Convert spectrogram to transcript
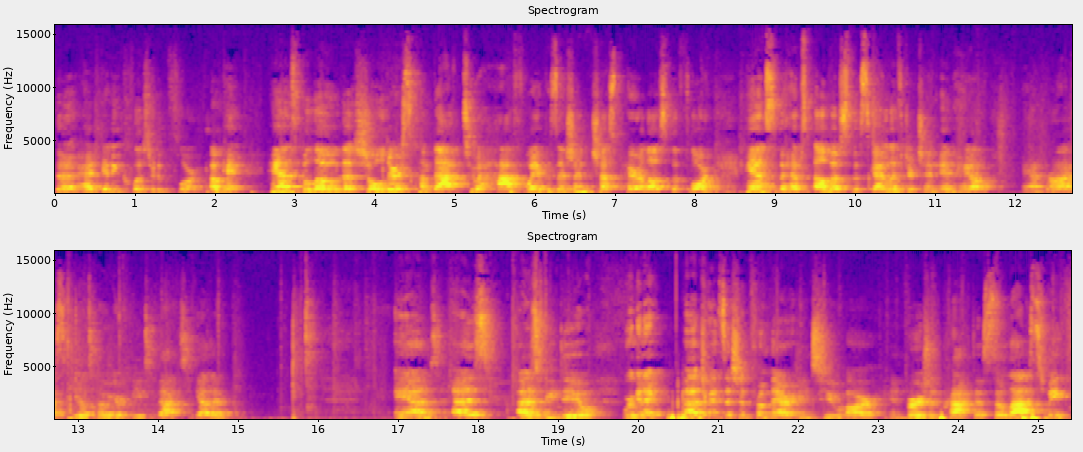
The head getting closer to the floor. Okay, hands below the shoulders, come back to a halfway position, chest parallel to the floor, hands to the hips, elbows to the sky. Lift your chin. Inhale and rise. Heel toe your feet back together. And as as we do, we're going to uh, transition from there into our inversion practice. So last week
